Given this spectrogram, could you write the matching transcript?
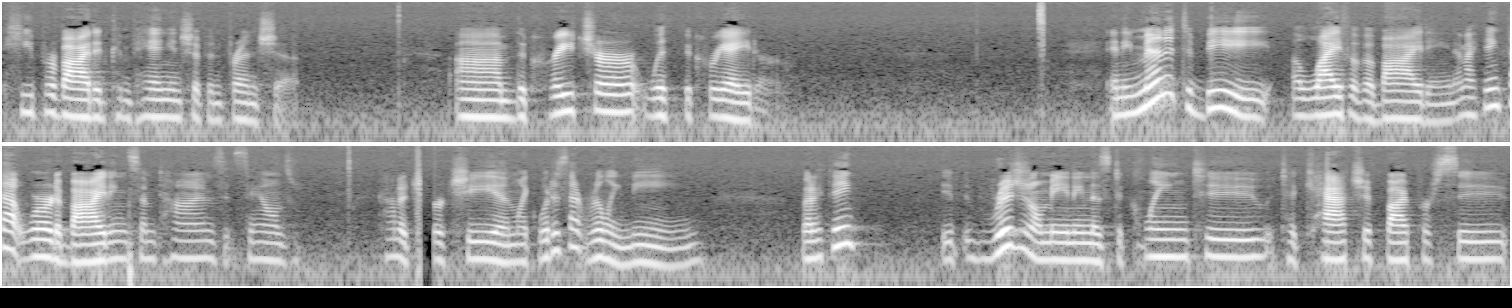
he provided companionship and friendship. Um, the creature with the creator. And he meant it to be a life of abiding. And I think that word abiding sometimes it sounds kind of churchy and like, what does that really mean? But I think original meaning is to cling to, to catch if by pursuit,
